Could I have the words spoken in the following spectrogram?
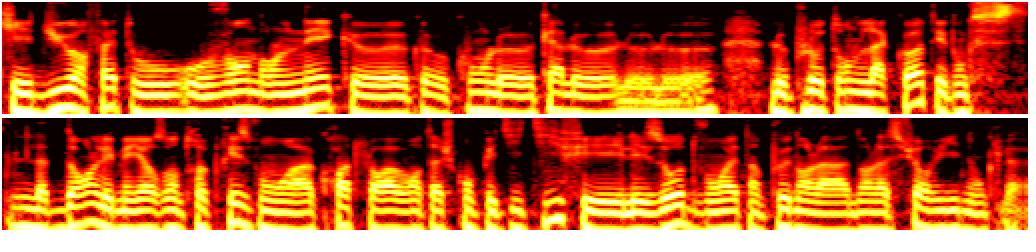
qui est due en fait au, vent dans le nez que, qu'ont le, le, le, peloton de la côte. Et donc là-dedans, les meilleures entreprises vont accroître leur avantage compétitif et les autres vont être un peu dans la, dans la survie. Donc là,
